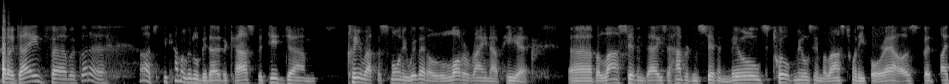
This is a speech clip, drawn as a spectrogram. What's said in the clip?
Hello, Dave. Uh, we've got a. Oh, it's become a little bit overcast, but did um, clear up this morning. We've had a lot of rain up here. Uh, the last seven days, 107 mils, 12 mils in the last 24 hours. But I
